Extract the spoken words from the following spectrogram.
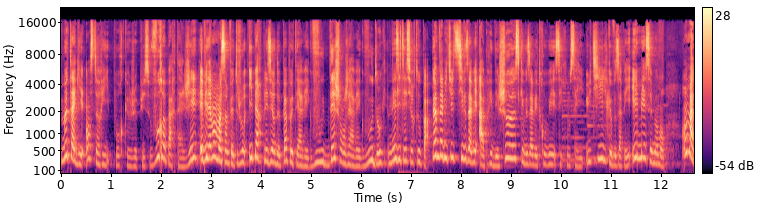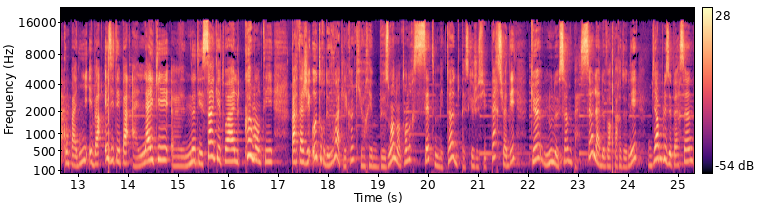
me taguer en story pour que je puisse vous repartager. Évidemment, moi ça me fait toujours hyper plaisir de papoter avec vous, d'échanger avec vous, donc n'hésitez surtout pas. Comme d'habitude, si vous avez appris des choses, que vous avez trouvé ces conseils utiles, que vous avez aimé ce moment en ma compagnie, eh ben n'hésitez pas à liker, euh, noter 5 étoiles, commenter, partager autour de vous à quelqu'un qui aurait besoin d'entendre cette méthode parce que je suis persuadée que nous ne sommes pas seuls à devoir pardonner, bien plus de personnes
